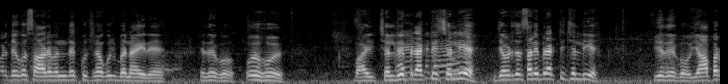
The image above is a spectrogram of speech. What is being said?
पर देखो सारे बंदे कुछ ना कुछ बना ही रहे हैं। ये देखो, ओए होए, भाई चल रही है प्रैक्टिस चल रही है? ज़बरदस्त वाली प्रैक्टिस चल रही है। ये देखो, यहाँ पर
